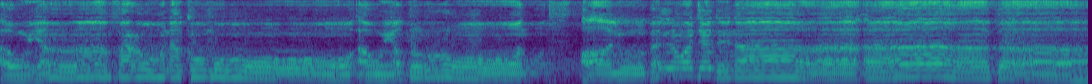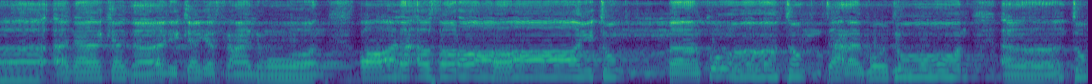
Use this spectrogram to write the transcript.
أو ينفعونكم أو يضرون. قالوا بل وجدنا آباءنا كذلك يفعلون. قال أفرأيتم ما كنتم تعبدون؟ أنتم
